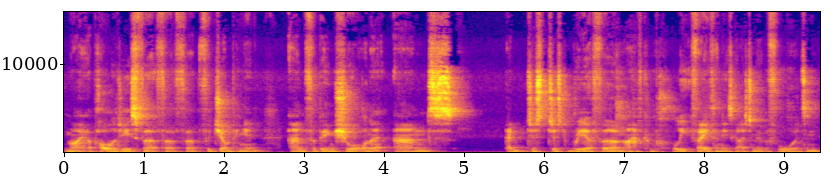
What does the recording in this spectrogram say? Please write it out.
my apologies for for, for for jumping in and for being short on it and and just just reaffirm I have complete faith in these guys to move it forwards and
